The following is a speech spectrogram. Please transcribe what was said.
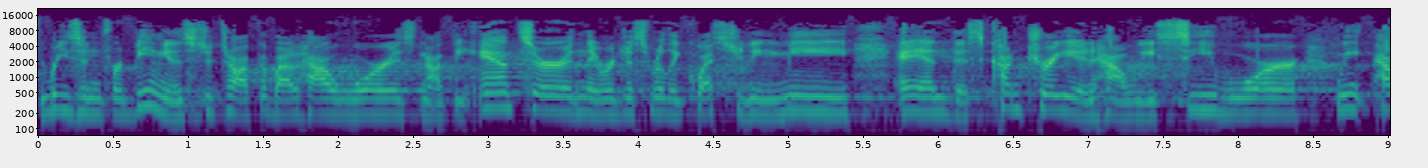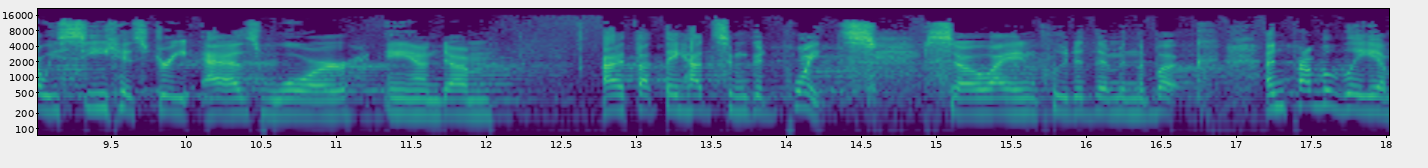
reason for being is to talk about how war is not the answer, and they were just really questioning me and this country and how we see war, we, how we see history as war. And um, I thought they had some good points, so I included them in the book. And probably a,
